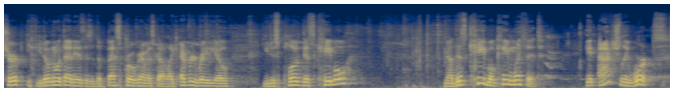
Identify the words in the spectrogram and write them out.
Chirp, if you don't know what that is, is it the best program. It's got like every radio. You just plug this cable. Now this cable came with it. It actually works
